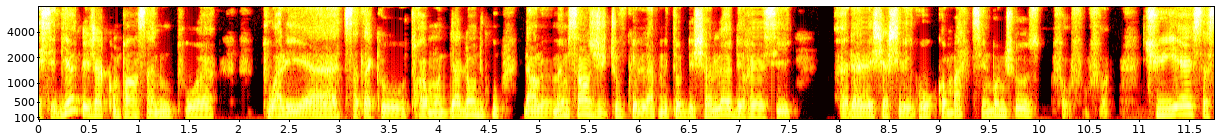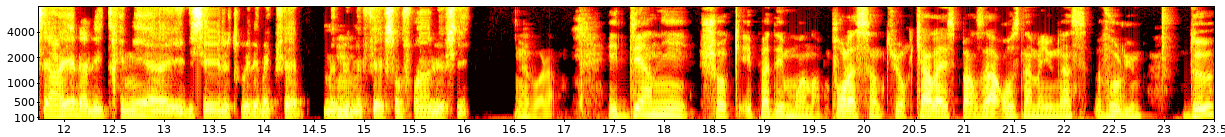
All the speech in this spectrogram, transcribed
Et c'est bien déjà qu'on pense à nous pour, euh, pour aller euh, s'attaquer au trois mondial. Donc, du coup, dans le même sens, je trouve que la méthode de Chandler de rester d'aller chercher les gros combats, c'est une bonne chose. Faut, faut, faut. Tu y es, ça sert à rien d'aller traîner euh, et d'essayer de trouver des mecs faibles. Même mm. les mecs faibles sont forts à l'UFC. Et voilà. Et dernier choc et pas des moindres pour la ceinture, Carla Esparza, Rosna Mayunas, volume 2.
